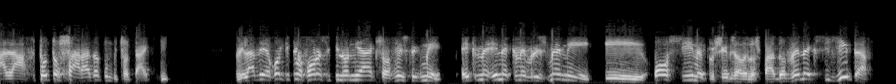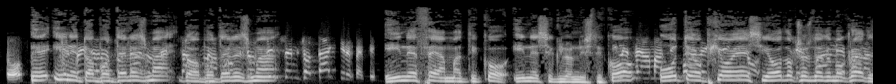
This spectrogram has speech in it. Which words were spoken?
Αλλά αυτό το 40 του Μητσοτάκη, δηλαδή εγώ κυκλοφορώ στην κοινωνία έξω αυτή τη στιγμή, είναι εκνευρισμένοι οι όσοι είναι του ΣΥΡΙΖΑ τέλος πάντων, δεν εξηγείται αυτό. Ε, είναι το αποτέλεσμα. Το αποτέλεσμα είναι θεαματικό, είναι συγκλονιστικό. ούτε ο πιο αισιόδοξο δημοκράτη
